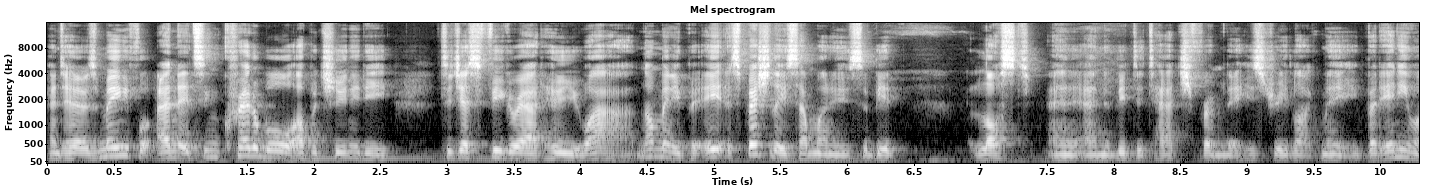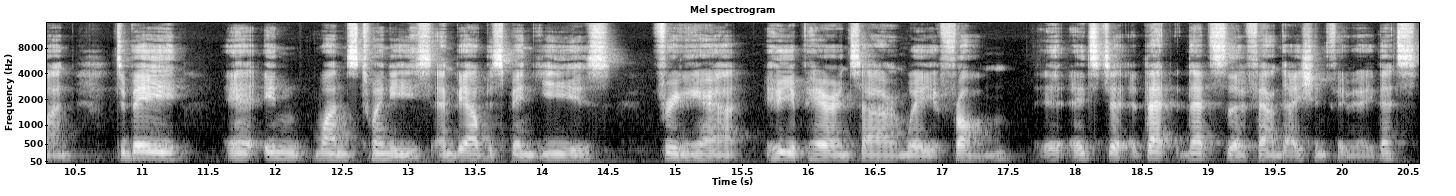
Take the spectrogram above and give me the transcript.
and to her it was meaningful. And it's incredible opportunity to just figure out who you are. Not many, especially someone who's a bit lost and, and a bit detached from their history like me, but anyone to be uh, in one's 20s and be able to spend years figuring out who your parents are and where you're from, it's just, that that's the foundation for me. That's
